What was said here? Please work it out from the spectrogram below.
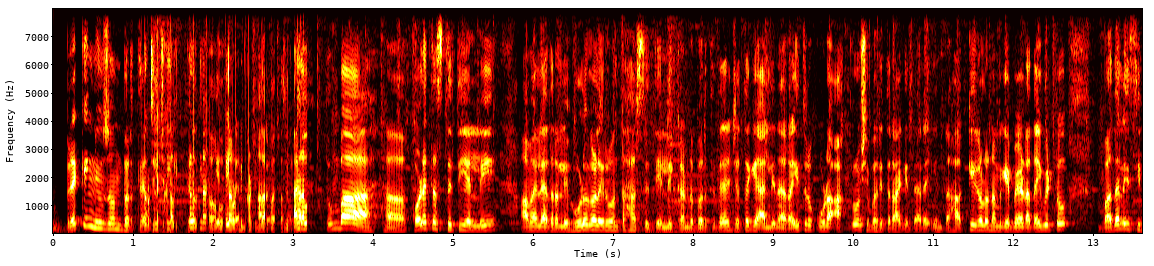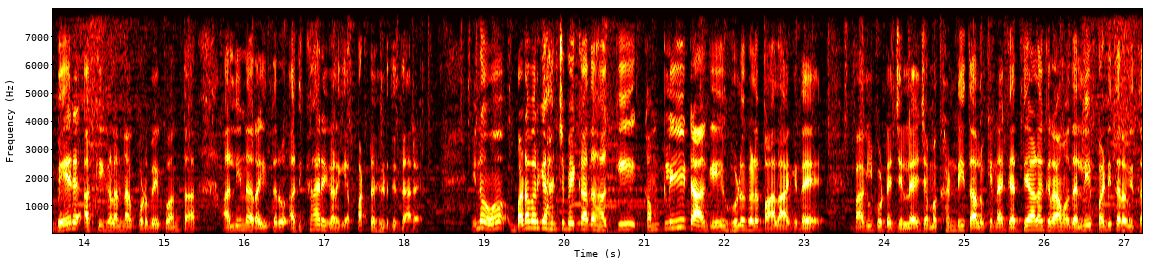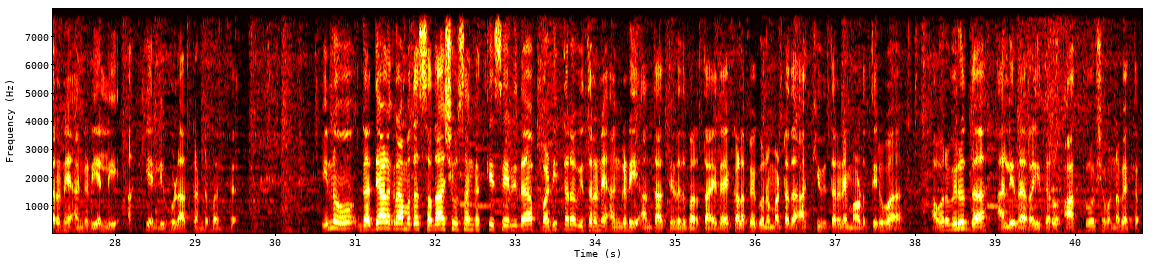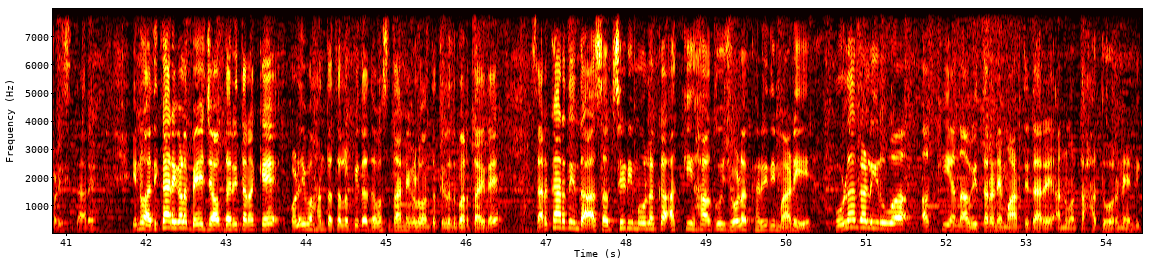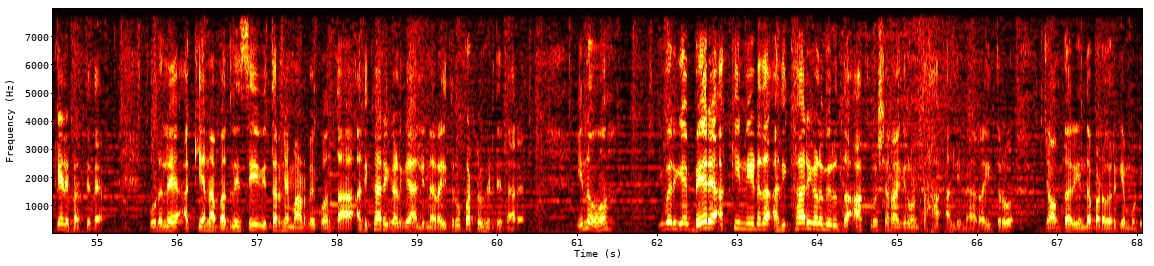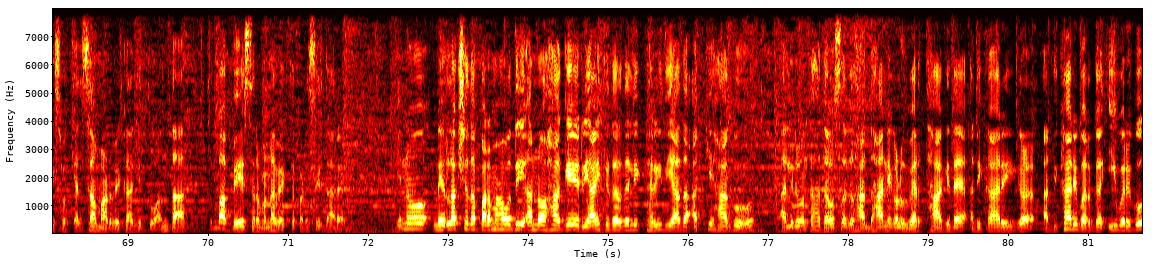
Breaking news ಒಂದು ಬರ್ತಿದೆ. ತುಂಬಾ ಕೊಳೆತ ಸ್ಥಿತಿಯಲ್ಲಿ, ಆಮೇಲೆ ಅದರಲ್ಲಿ ಹುಳುಗಳಿರುವಂತಹ ಸ್ಥಿತಿಯಲ್ಲಿ ಕಂಡು ಬರ್ತಿದೆ. ಜೊತೆಗೆ ಅಲ್ಲಿನ ರೈತರು ಕೂಡ ಆಕ್ರೋಶ ಭರಿತರಾಗಿದ್ದಾರೆ. ಇಂತಹ ಅಕ್ಕಿಗಳು ನಮಗೆ ಬೇಡ. ದಯವಿಟ್ಟು ಬದಲಿಸಿ ಬೇರೆ ಅಕ್ಕಿಗಳನ್ನು ಕೊಡಬೇಕು ಅಂತ ಅಲ್ಲಿನ ರೈತರು ಅಧಿಕಾರಿಗಳಿಗೆ ಪಟ್ಟು ಹಿಡಿದಿದ್ದಾರೆ. ಇನ್ನು, ಬಡವರಿಗೆ ಹಂಚಬೇಕಾದ ಅಕ್ಕಿ ಕಂಪ್ಲೀಟ್ ಆಗಿ ಹುಳುಗಳ ಪಾಲಾಗಿದೆ. ಬಾಗಲಕೋಟೆ ಜಿಲ್ಲೆ ಜಮಖಂಡಿ ತಾಲೂಕಿನ ಗದ್ಯಾಳ ಗ್ರಾಮದಲ್ಲಿ ಪಡಿತರ ವಿತರಣೆ ಅಂಗಡಿಯಲ್ಲಿ ಅಕ್ಕಿಯಲ್ಲಿ ಹುಳ ಕಂಡು ಬಂದಿದೆ. ಇನ್ನು ಗದ್ಯಾಳ ಗ್ರಾಮದ ಸದಾಶಿವ ಸಂಘಕ್ಕೆ ಸೇರಿದ ಪಡಿತರ ವಿತರಣೆ ಅಂಗಡಿ ಅಂತ ತಿಳಿದು ಬರ್ತಾ ಇದೆ. ಕಳಪೆ ಗುಣಮಟ್ಟದ ಅಕ್ಕಿ ವಿತರಣೆ ಮಾಡುತ್ತಿರುವ ಅವರ ವಿರುದ್ಧ ಅಲ್ಲಿನ ರೈತರು ಆಕ್ರೋಶವನ್ನು ವ್ಯಕ್ತಪಡಿಸಿದ್ದಾರೆ. ಇನ್ನು ಅಧಿಕಾರಿಗಳ ಬೇಜವಾಬ್ದಾರಿತನಕ್ಕೆ ಕೊಳೆಯುವ ಹಂತ ತಲುಪಿದ ದವಸ ಧಾನ್ಯಗಳು ಅಂತ ತಿಳಿದು ಬರ್ತಾ ಇದೆ. ಸರ್ಕಾರದಿಂದ ಸಬ್ಸಿಡಿ ಮೂಲಕ ಅಕ್ಕಿ ಹಾಗೂ ಜೋಳ ಖರೀದಿ ಮಾಡಿ ಹುಳಗಳಿರುವ ಅಕ್ಕಿಯನ್ನು ವಿತರಣೆ ಮಾಡ್ತಿದ್ದಾರೆ ಅನ್ನುವಂತಹ ಧೋರಣೆಯಲ್ಲಿ ಕೇಳಿ ಬರ್ತಿದೆ. ಕೂಡಲೇ ಅಕ್ಕಿಯನ್ನು ಬದಲಿಸಿ ವಿತರಣೆ ಮಾಡಬೇಕು ಅಂತ ಅಧಿಕಾರಿಗಳಿಗೆ ಅಲ್ಲಿನ ರೈತರು ಪಟ್ಟು ಹಿಡಿದಿದ್ದಾರೆ. ಇನ್ನು ಇವರಿಗೆ ಬೇರೆ ಅಕ್ಕಿ ನೀಡದ ಅಧಿಕಾರಿಗಳ ವಿರುದ್ಧ ಆಕ್ರೋಶರಾಗಿರುವಂತಹ ಅಲ್ಲಿನ ರೈತರು ಜವಾಬ್ದಾರಿಯಿಂದ ಬಡವರಿಗೆ ಮುಟ್ಟಿಸುವ ಕೆಲಸ ಮಾಡಬೇಕಾಗಿತ್ತು ಅಂತ ತುಂಬ ಬೇಸರವನ್ನು ವ್ಯಕ್ತಪಡಿಸಿದ್ದಾರೆ. ಇನ್ನು ನಿರ್ಲಕ್ಷ್ಯದ ಪರಮಾವಧಿ ಅನ್ನೋ ಹಾಗೆ ರಿಯಾಯಿತಿ ದರದಲ್ಲಿ ಖರೀದಿಯಾದ ಅಕ್ಕಿ ಹಾಗೂ ಅಲ್ಲಿರುವಂತಹ ದವಸ ಧಾನ್ಯಗಳು ವ್ಯರ್ಥ ಆಗಿದೆ. ಅಧಿಕಾರಿಗಳ ಅಧಿಕಾರಿ ವರ್ಗ ಈವರೆಗೂ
